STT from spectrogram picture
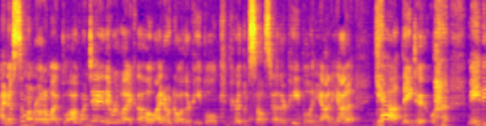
I know someone wrote on my blog one day, they were like, oh, I don't know other people compare themselves to other people and yada yada. Yeah, they do. Maybe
